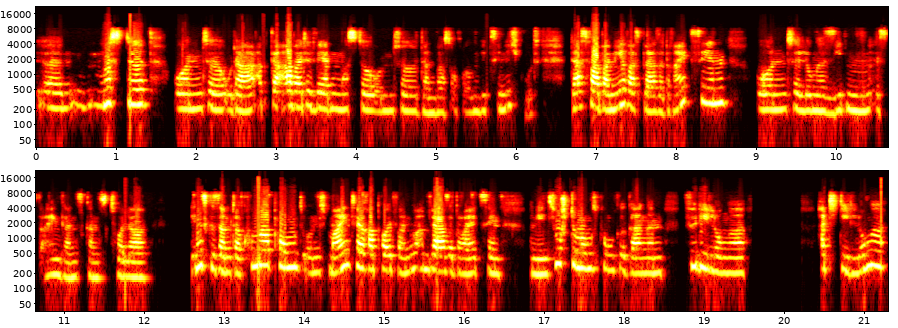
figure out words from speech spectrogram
äh, musste und äh, oder abgearbeitet werden musste. Und äh, dann war es auch irgendwie ziemlich gut. Das war bei mir was Blase 13 und äh, Lunge 7 ist ein ganz, ganz toller insgesamter Kummerpunkt und mein Therapeut war nur am Blase 13 an den Zustimmungspunkt gegangen für die Lunge, hat die Lunge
